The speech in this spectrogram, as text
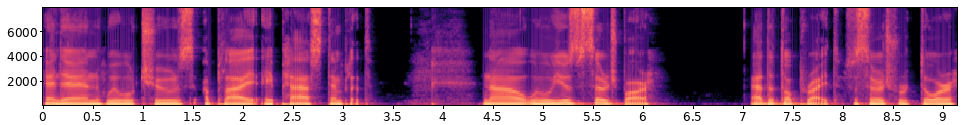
and then we will choose apply a pass template. Now we will use the search bar at the top right to search for door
